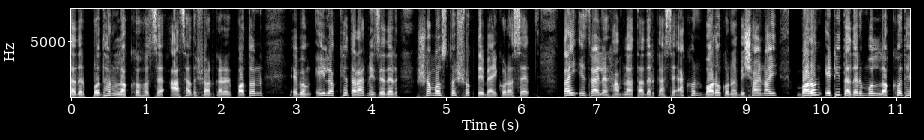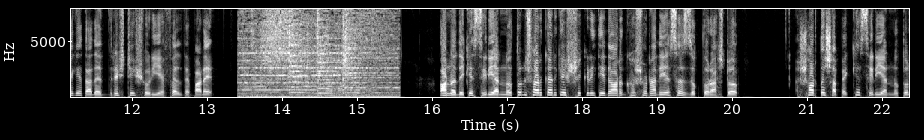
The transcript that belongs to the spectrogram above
তাদের প্রধান লক্ষ্য হচ্ছে আসাদ সরকারের পতন এবং এই লক্ষ্যে তারা নিজেদের সমস্ত শক্তি ব্যয় করেছে। তাই ইসরায়েলের হামলা তাদের কাছে এখন বড় কোনো বিষয় নয়, বরং এটি তাদের মূল লক্ষ্য থেকে তাদের দৃষ্টি সরিয়ে ফেলতে পারে। অন্যদিকে সিরিয়ার নতুন সরকারকে স্বীকৃতি দেওয়ার ঘোষণা দিয়েছে যুক্তরাষ্ট্র। শর্ত সাপেক্ষে সিরিয়ার নতুন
